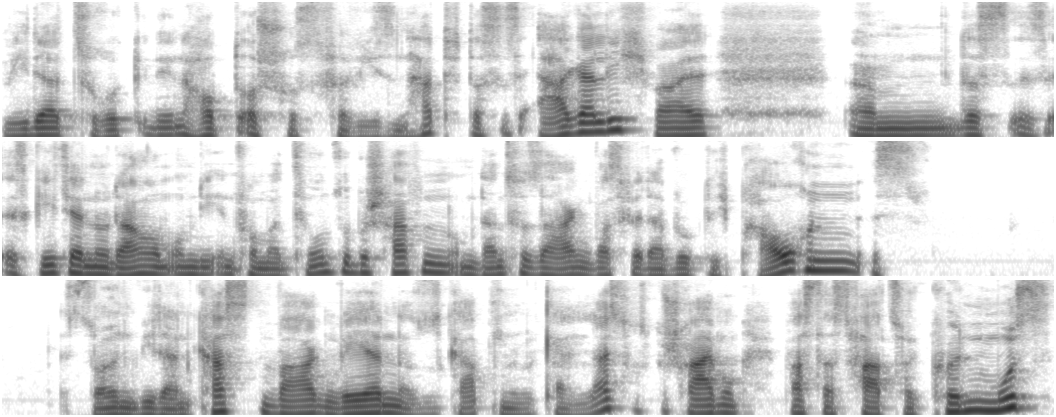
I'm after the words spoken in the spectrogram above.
wieder zurück in den Hauptausschuss verwiesen hat. Das ist ärgerlich, weil, ähm, das es es geht ja nur darum, um die Information zu beschaffen, um dann zu sagen, was wir da wirklich brauchen. Es es sollen wieder 'n Kastenwagen werden. Also, es gab so 'ne kleine Leistungsbeschreibung, was das Fahrzeug können muss.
